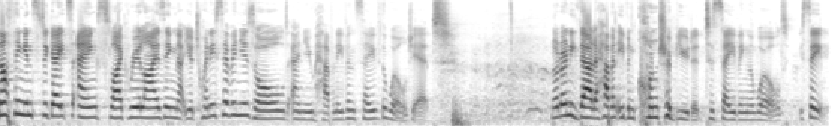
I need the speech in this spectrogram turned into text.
Nothing instigates angst like realizing that you're 27 years old and you haven't even saved the world yet. Not only that, I haven't even contributed to saving the world. You see,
